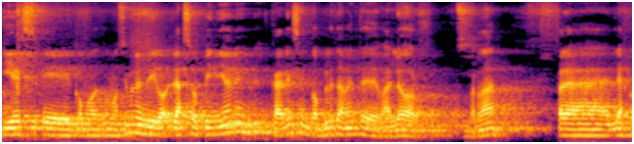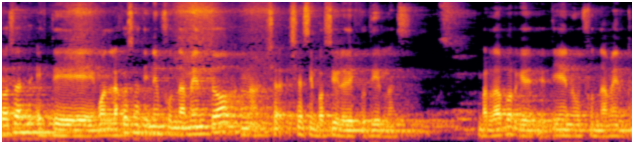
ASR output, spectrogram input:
y es, eh, como, como siempre les digo, las opiniones carecen completamente de valor, ¿verdad? Para las cosas, este, cuando las cosas tienen fundamento, no, ya, ya es imposible discutirlas, ¿verdad? Porque tienen un fundamento.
